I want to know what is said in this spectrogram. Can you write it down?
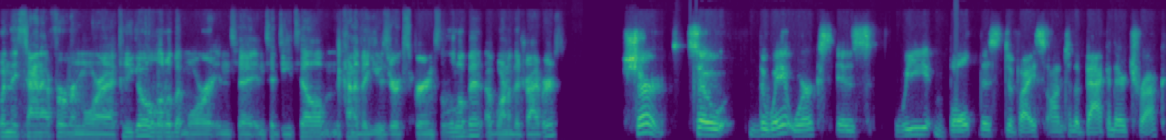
when they sign up for remora? Could you go a little bit more into into detail kind of the user experience a little bit of one of the drivers? Sure. So the way it works is we bolt this device onto the back of their truck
